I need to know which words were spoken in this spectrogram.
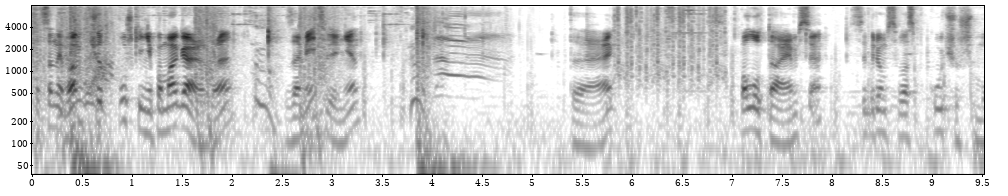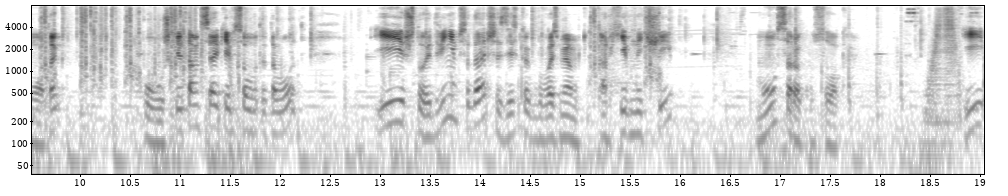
Пацаны, вам что-то пушки не помогают, да? Заметили, нет? Так. Полутаемся. Соберем с вас кучу шмоток. Пушки там всякие, все вот это вот. И что, и двинемся дальше. Здесь как бы возьмем архивный чип. Мусора кусок. И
